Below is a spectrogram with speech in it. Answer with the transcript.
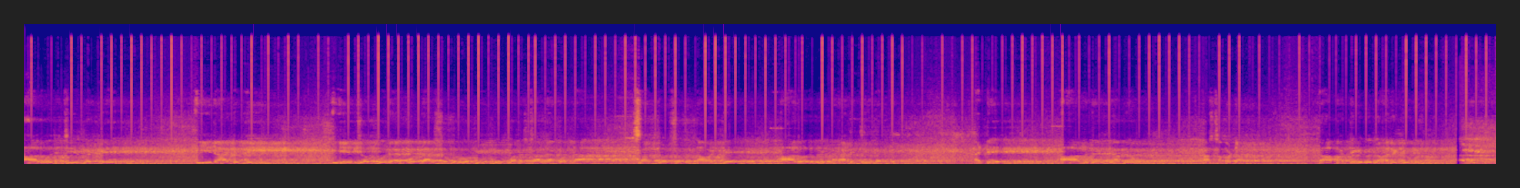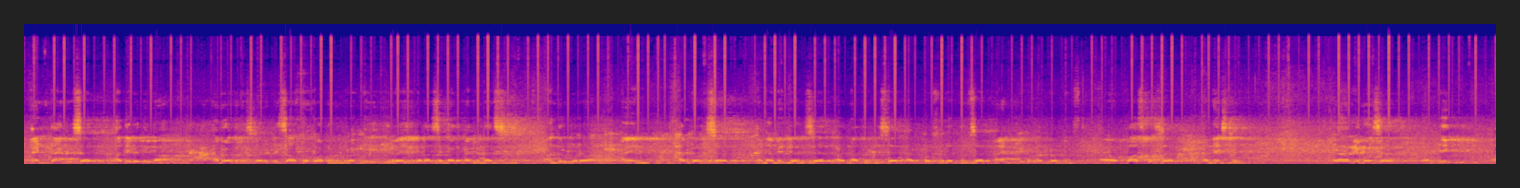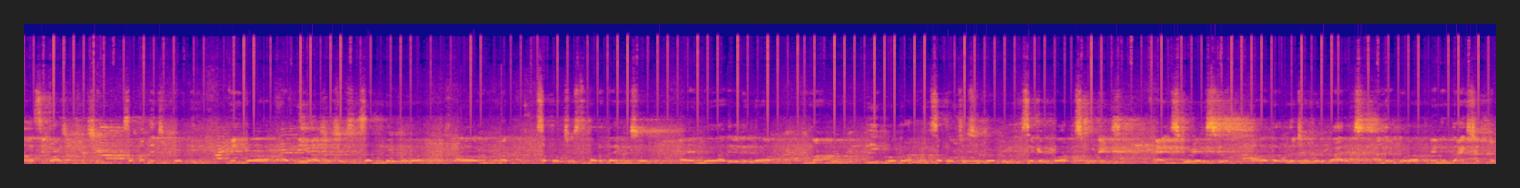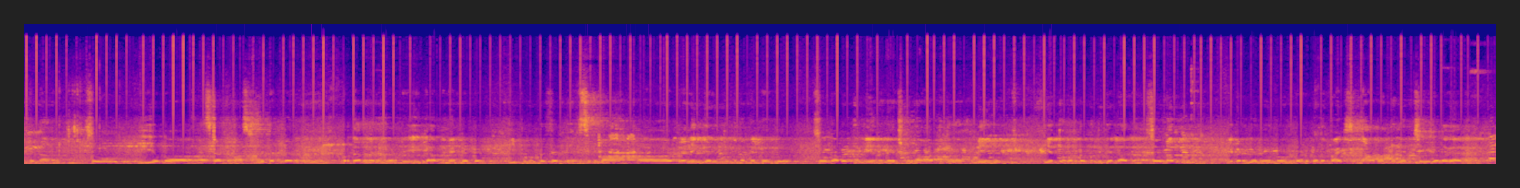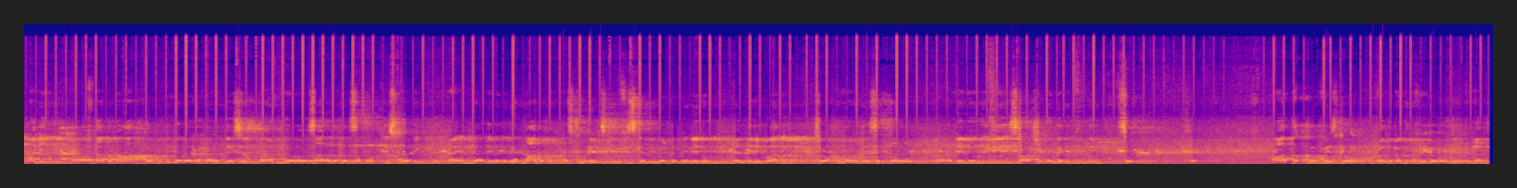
ఆ రోజు చేయబట్టే ఈనాటికి ఏ జబ్బు లేకుండా షుగరు బీపీ కొలెస్ట్రాల్ లేకుండా సంతోషంగా ఉన్నామంటే ఆ రోజు మేము కరాటే జీవితం? అంటే ఆ విధంగా మేము కష్టపడ్డాం. కాబట్టి ఈరోజు ఆరోగ్యం ఉన్నాం. అండ్ థ్యాంక్ యూ సార్ అదేవిధంగా అమరావతి కృష్ణారెడ్డి సార్తో పాటు ఉన్నటువంటి ఇరవై ఐదు కళా సంఘాల కన్వీనర్స్ అందరూ కూడా and Haribabu sir and Amit John sir Arunath Reddy sir and Kosuru Ratnam sir and ఇక్కడ ఉన్నటువంటి Bhaskar sir next Remo sir ఈ సినిమా అసోసియేషన్ సంబంధించినటువంటి మిగతా అన్ని అసోసియేషన్స్ అందరూ కూడా um, నాకు సపోర్ట్ చేస్తున్నారు. థ్యాంక్ యూ సార్ అండ్ అదేవిధంగా మాకు ఈ ప్రోగ్రామ్కి సపోర్ట్ చేసినటువంటి second part students and students తరపున వచ్చినటువంటి పేరెంట్స్ అందరికి కూడా నేను థ్యాంక్స్ చెప్పుకుంటున్నాను. సో ఈ యొక్క స్టంట్ మాస్టర్ని పెట్టడానికి ప్రధానమైనటువంటి కారణం ఏంటంటే ఇప్పుడు ప్రజెంట్ సినిమా ట్రైనింగ్ జరుగుతుంది మన నెల్లూరులో. సో కాబట్టి నేను నేర్చుకున్న ఆర్ట్తో నేను ఎంతో కొంత ముందుకు వెళ్ళాలి సో నలుగురు ఇక్కడ నెల్లూరులో ఉన్నటువంటి కొంత ఫైట్స్ నా వంతు నేను చేయగలగాలి అని నాకున్న ఆర్ట్తో ముందుకు వెళ్ళాలన్న ఉద్దేశం. అండ్ సార్లందరూ సపోర్ట్ తీసుకొని అండ్ అదేవిధంగా నా దగ్గర ఉన్న స్టూడెంట్స్కి ఫిజికల్లీ మెంటల్లీ నేను హెల్త్ని ఇవ్వాలి. సో అన్న ఉద్దేశంతో నేను ఇది స్టార్ట్ చేయడం జరుగుతుంది సో తక్కువ ఫీజుతో కొంతమంది ఫ్రీగా కూడా చెప్తున్నాను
